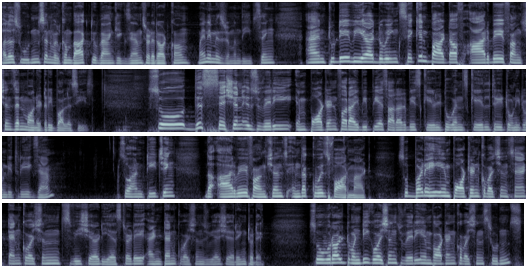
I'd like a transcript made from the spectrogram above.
Hello students and welcome back to bankexamstudy.com. My name is Ramandeep Singh and today we are doing second part of RBI functions and monetary policies. So this session is very important for IBPS RRB Scale 2 and Scale 3 2023 exam. So I'm teaching the RBI functions in the quiz format. So बड़े ही important questions हैं 10 questions we shared yesterday and 10 questions we are sharing today. So overall 20 questions, very important questions students.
